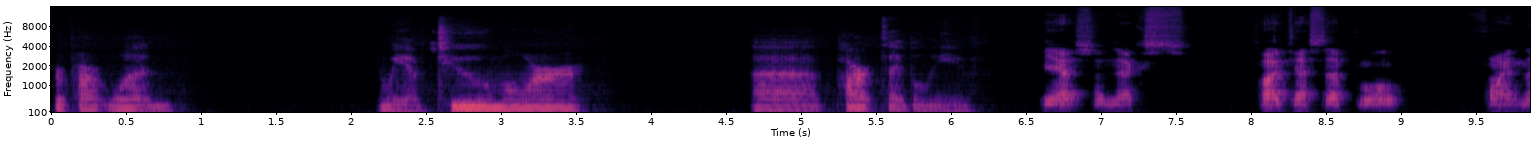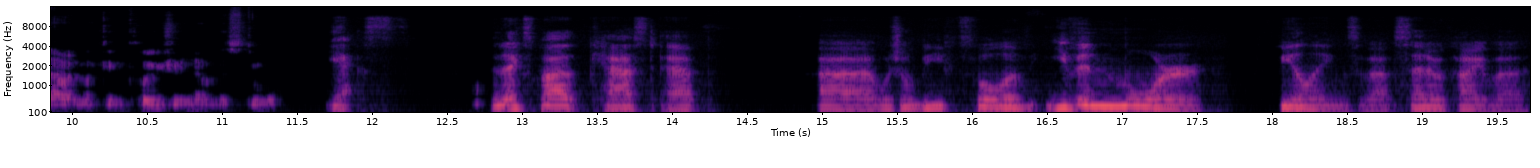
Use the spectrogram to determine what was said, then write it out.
for part one. And we have two more uh, parts, I believe. Yeah, so next podcast up, we'll find out the conclusion of this duel. Yes. The next podcast app, uh, which will be full of even more feelings about Seto Kaiba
